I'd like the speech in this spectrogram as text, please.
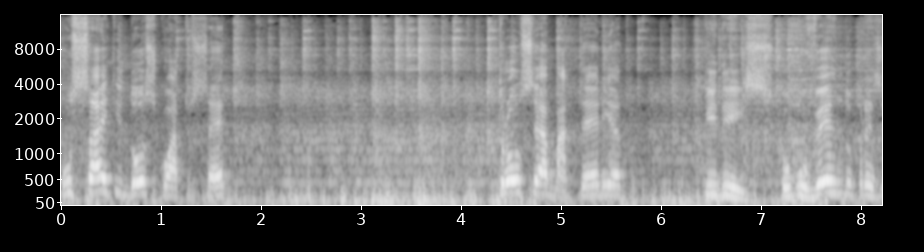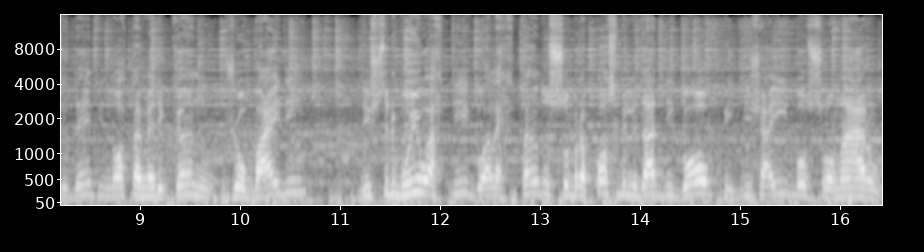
o site 247 trouxe a matéria que diz: o governo do presidente norte-americano Joe Biden distribuiu artigo alertando sobre a possibilidade de golpe de Jair Bolsonaro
